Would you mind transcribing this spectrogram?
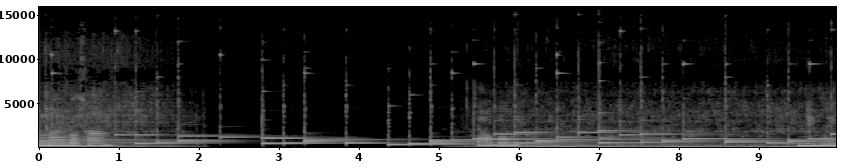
甘えぼさん。チャボ眠い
